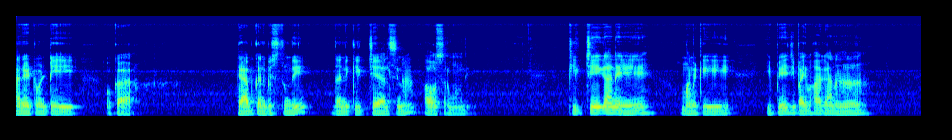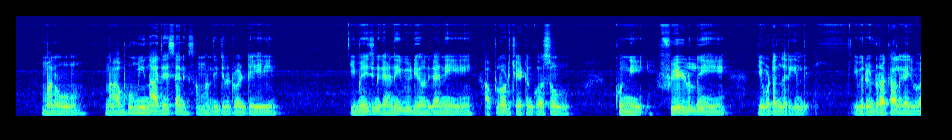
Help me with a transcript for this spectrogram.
అనేటువంటి ఒక ట్యాబ్ కనిపిస్తుంది. దాన్ని క్లిక్ చేయాల్సిన అవసరం ఉంది. క్లిక్ చేయగానే మనకి ఈ పేజీ పైభాగాన మనం నా భూమి నా దేశానికి సంబంధించినటువంటి ఇమేజ్ని కానీ వీడియోని కానీ అప్లోడ్ చేయటం కోసం కొన్ని ఫీల్డ్ని ఇవ్వటం జరిగింది. ఇవి రెండు రకాలుగా ఇవ్వ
